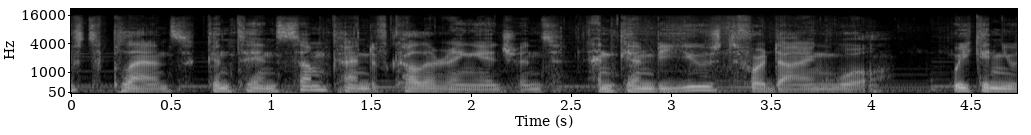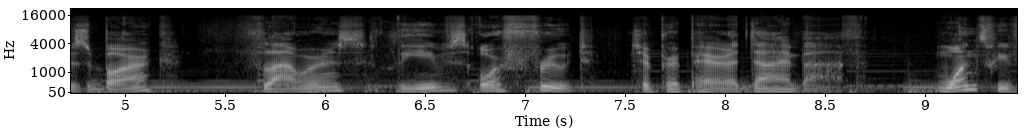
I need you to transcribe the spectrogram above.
Most plants contain some kind of coloring agent and can be used for dyeing wool. We can use bark, flowers, leaves, or fruit to prepare a dye bath. Once we've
